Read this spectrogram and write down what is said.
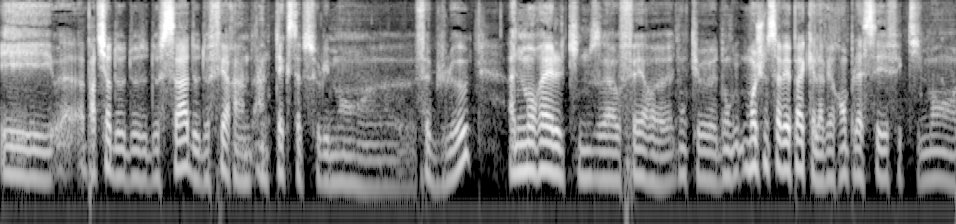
et à partir de, ça, de, faire un, texte absolument fabuleux. Anne Morel qui nous a offert. donc, donc, moi, je ne savais pas qu'elle avait remplacé effectivement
